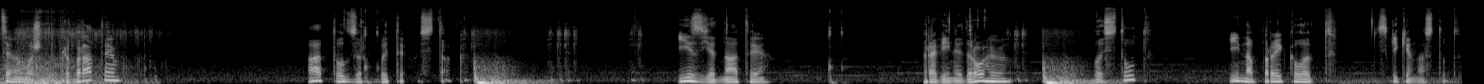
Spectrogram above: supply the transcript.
Це ми можемо прибрати. А тут зробити ось так. І з'єднати гравійною дорогою ось тут. І, наприклад, скільки в нас тут?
